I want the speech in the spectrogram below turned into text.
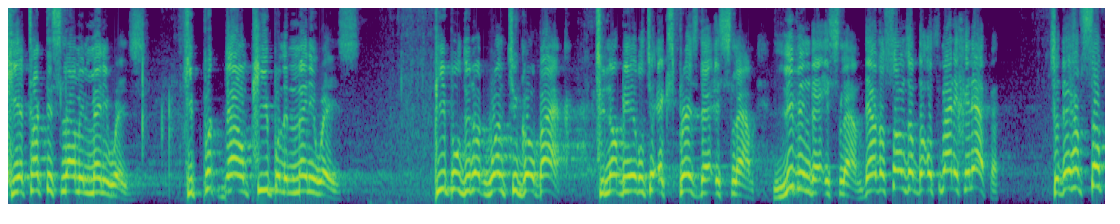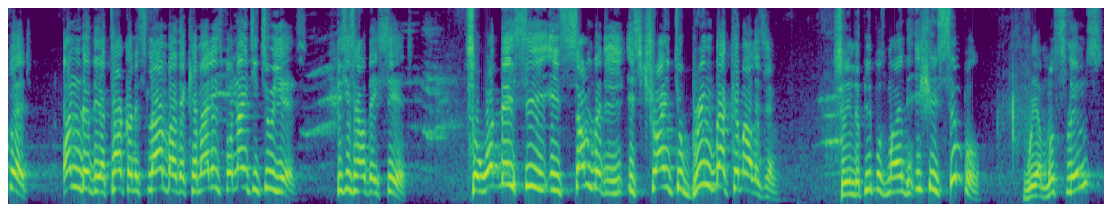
He attacked Islam in many ways. He put down people in many ways. People do not want to go back to not be able to express their Islam, live in their Islam. They are the sons of the Uthmani Khilafah. So they have suffered under the attack on Islam by the Kemalis for 92 years. This is how they see it. So what they see is somebody is trying to bring back Kemalism. So in the people's mind, the issue is simple. We are Muslims,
